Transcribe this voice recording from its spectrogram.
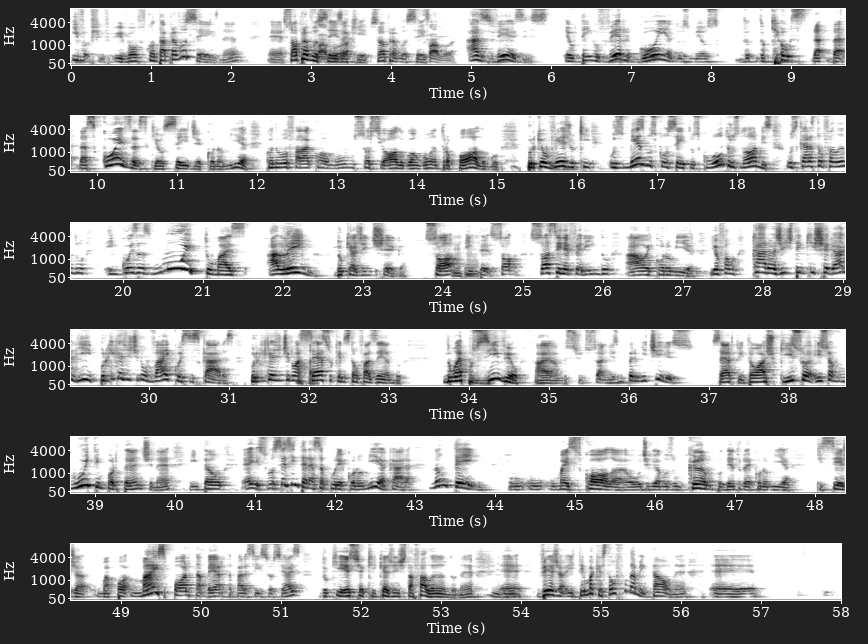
E, e vou contar para vocês, né? É, só para vocês aqui, só para vocês. Por favor. Às vezes eu tenho vergonha dos meus do, do que eu, da, da, das coisas que eu sei de economia quando eu vou falar com algum sociólogo, algum antropólogo, porque eu vejo que os mesmos conceitos com outros nomes, os caras estão falando em coisas muito mais além do que a gente chega. Só, uhum. só, só se referindo à economia. E eu falo, cara, a gente tem que chegar ali. Por que, que a gente não vai com esses caras? Por que, que a gente não acessa o que eles estão fazendo? Não é possível? Ah, o institucionalismo permite isso certo? Então eu acho que isso, isso é muito importante, né? Então é isso. Você se interessa por economia, cara? Não tem um, uma escola ou digamos um campo dentro da economia que seja uma mais porta aberta para ciências sociais do que este aqui que a gente está falando, né? Uhum. É, veja, e tem uma questão fundamental, né? É,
